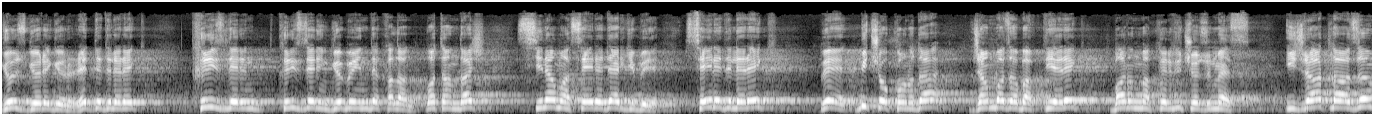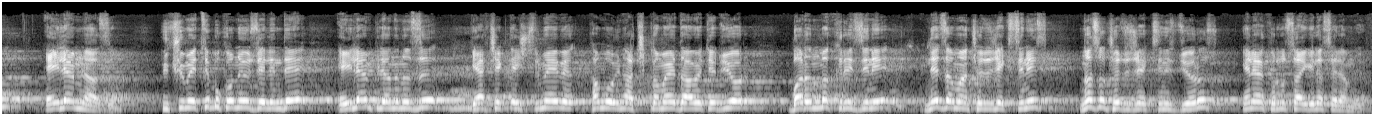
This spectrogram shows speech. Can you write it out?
göz göre göre reddedilerek krizlerin krizlerin göbeğinde kalan vatandaş sinema seyreder gibi seyredilerek ve birçok konuda cambaza bak diyerek barınma krizi çözülmez. İcraat lazım, eylem lazım. Hükümeti bu konu özelinde eylem planınızı gerçekleştirmeye ve kamuoyuna açıklamaya davet ediyor. Barınma krizini ne zaman çözeceksiniz, nasıl çözeceksiniz diyoruz. Genel kurulu saygıyla selamlıyorum.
